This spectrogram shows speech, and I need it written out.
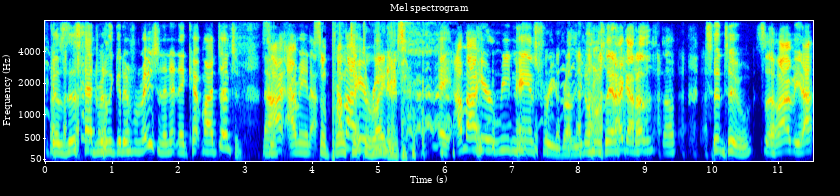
because this had really good information in it and it kept my attention. Now, So- I, I mean, So pro I'm out tip here to writers. hey, I'm out here reading hands free, brother. You know what I'm saying? I got other stuff to do. So I mean, I,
